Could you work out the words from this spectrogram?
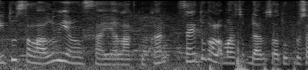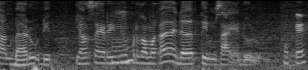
itu selalu yang saya lakukan. Saya itu kalau masuk dalam suatu perusahaan baru, dit, yang saya review pertama kali adalah tim saya dulu. Oke.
